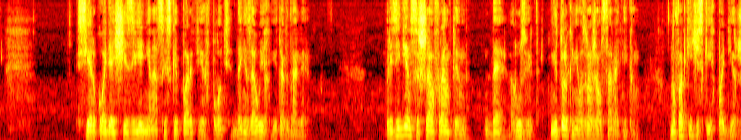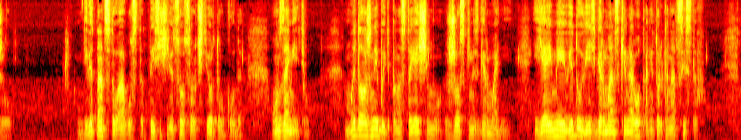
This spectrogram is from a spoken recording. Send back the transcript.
все руководящие звенья нацистской партии вплоть до низовых и так далее. Президент США Франклин Д. Рузвельт не только не возражал соратникам, но фактически их поддерживал. 19 августа 1944 года он заметил, «Мы должны быть по-настоящему жесткими с Германией, и я имею в виду весь германский народ, а не только нацистов.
